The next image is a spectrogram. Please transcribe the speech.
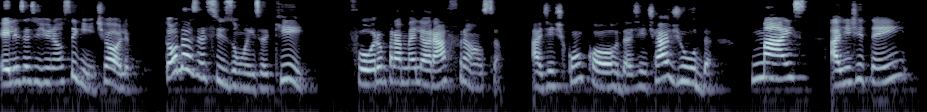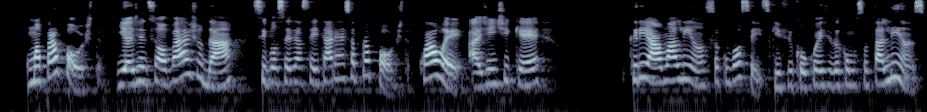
eles decidiram o seguinte, olha, todas as decisões aqui foram para melhorar a França. A gente concorda, a gente ajuda, mas a gente tem uma proposta. E a gente só vai ajudar se vocês aceitarem essa proposta. Qual é? A gente quer criar uma aliança com vocês, que ficou conhecida como Santa Aliança.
